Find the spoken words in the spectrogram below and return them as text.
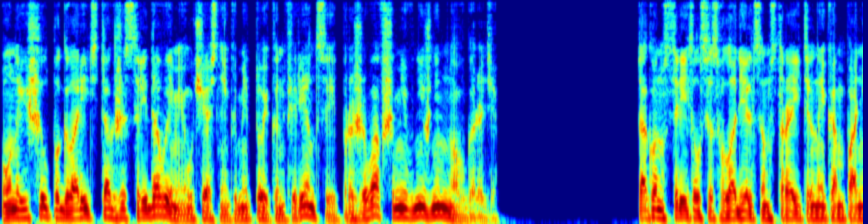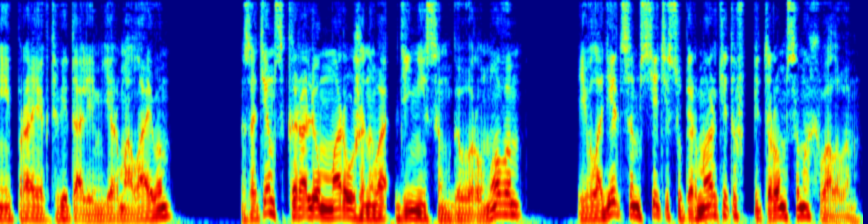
он решил поговорить также с рядовыми участниками той конференции, проживавшими в Нижнем Новгороде. Так он встретился с владельцем строительной компании «Проект» Виталием Ермолаевым, затем с королем мороженого Денисом Говоруновым и владельцем сети супермаркетов Петром Самохваловым.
